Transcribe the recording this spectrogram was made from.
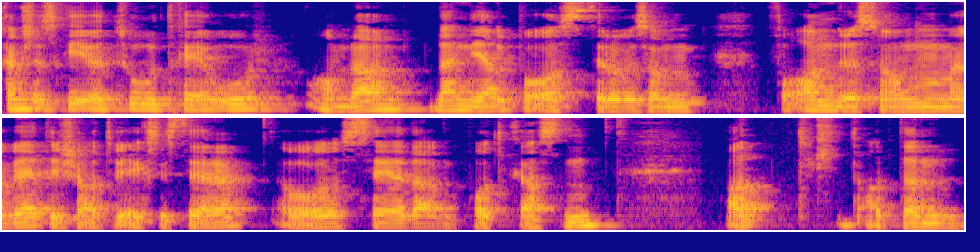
Kanskje skrive to-tre ord om den. Den hjelper oss til å liksom, få andre som vet ikke at vi eksisterer, å se den podkasten. At, at den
